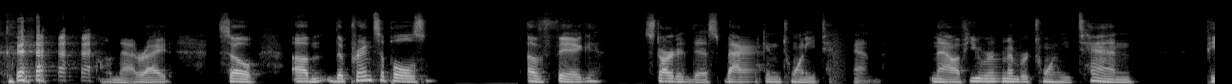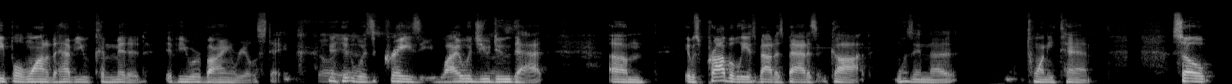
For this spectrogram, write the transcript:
on that, right? So, um, the principals of Fig started this back in 2010. Now, if you remember 2010, people wanted to have you committed if you were buying real estate. Oh, yes. it was crazy. Why would you do that? Um, it was probably about as bad as it got. Was in uh, 2010. So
